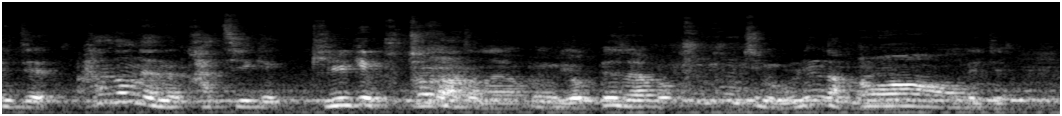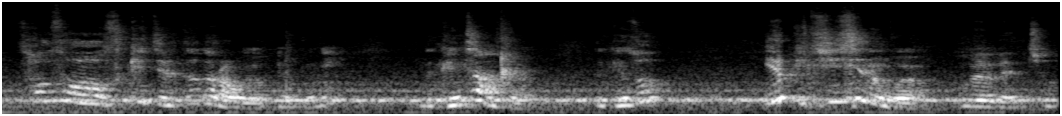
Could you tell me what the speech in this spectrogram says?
이제 한성대는 같이 이게 길게 붙여서 음. 하잖아요. 근데 옆에서 약간 쿵쿵 치면 울린단 말이에요. 어. 근데 이제 서서 스케치를 뜨더라고요, 옆에 분이. 근데 괜찮았어요. 근데 계속 이렇게 치시는 거예요. 왜 맺죠?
